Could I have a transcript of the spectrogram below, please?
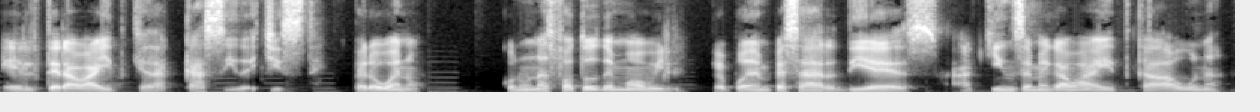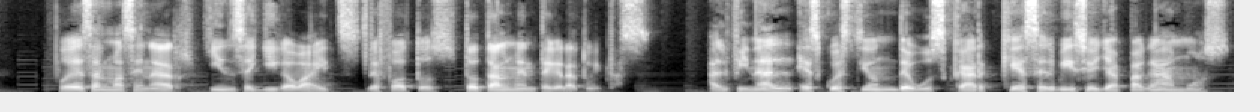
el terabyte queda casi de chiste. Pero bueno, con unas fotos de móvil que pueden pesar 10 a 15 megabytes cada una, puedes almacenar 15 gigabytes de fotos totalmente gratuitas. Al final es cuestión de buscar qué servicio ya pagamos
